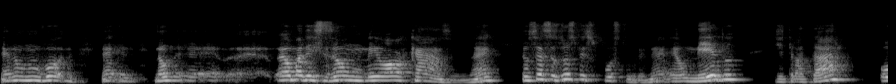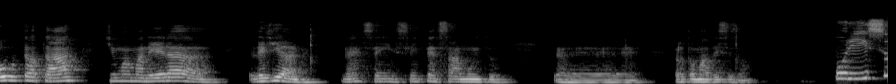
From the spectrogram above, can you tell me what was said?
né, não, não vou. Né, não, é, é uma decisão meio ao acaso. Né? Então, são essas duas posturas: né? é o medo de tratar ou tratar de uma maneira leviana, né? sem, sem pensar muito é, para tomar a decisão. Por isso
